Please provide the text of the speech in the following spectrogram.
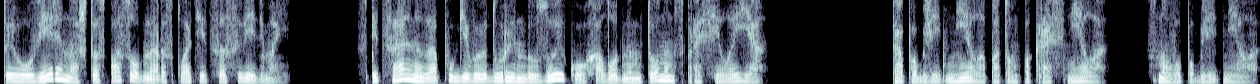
Ты уверена, что способна расплатиться с ведьмой? Специально запугивая дурынду Зойку, холодным тоном спросила я. Та побледнела, потом покраснела, снова побледнела.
